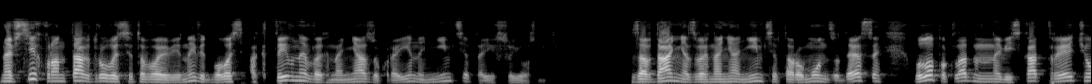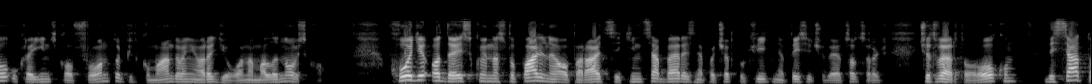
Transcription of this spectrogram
на всіх фронтах Другої світової війни відбулось активне вигнання з України німців та їх союзників. Завдання з вигнання німців та румун з Одеси було покладено на війська 3-го Українського фронту під командуванням Радіона Малиновського. В ході Одеської наступальної операції кінця березня, початку квітня 1944 року, 10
